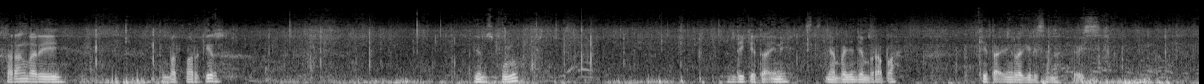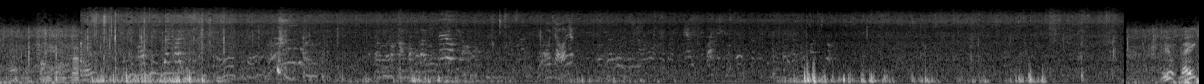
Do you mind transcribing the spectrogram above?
Sekarang dari tempat parkir jam 10 nanti kita ini nyampe jam berapa kita ini lagi di sana guys Yuk, baik.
